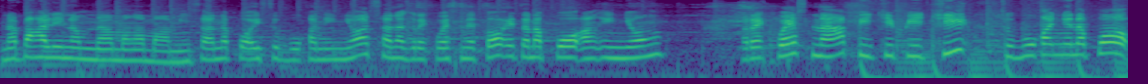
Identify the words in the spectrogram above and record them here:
Napakalinam na mga mami. Sana po ay subukan ninyo at sa nag-request nito, ito na po ang inyong request na pichi pichi. Subukan nyo na po.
